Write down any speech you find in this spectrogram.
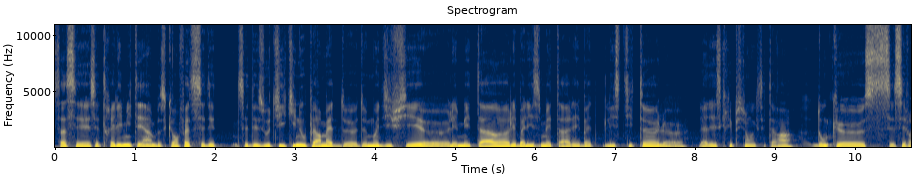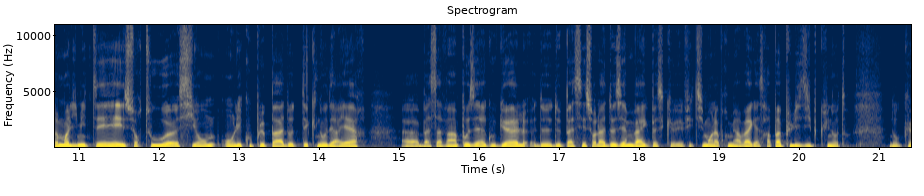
ça, c'est très limité, hein, parce qu'en fait, c'est des, outils qui nous permettent de, modifier euh, les méta, les balises méta, les balises title, euh, la description, etc. Donc, euh, c'est vraiment limité, et surtout, si on ne les couple pas à d'autres technos derrière, bah, ça va imposer à Google de, passer sur la deuxième vague, parce qu'effectivement, la première vague, elle sera pas plus lisible qu'une autre. Donc,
